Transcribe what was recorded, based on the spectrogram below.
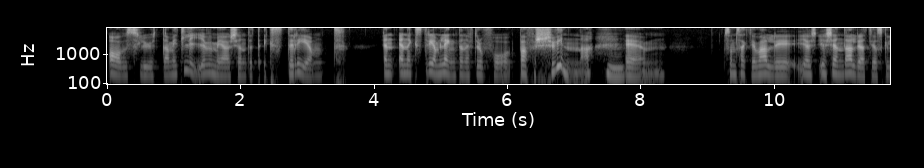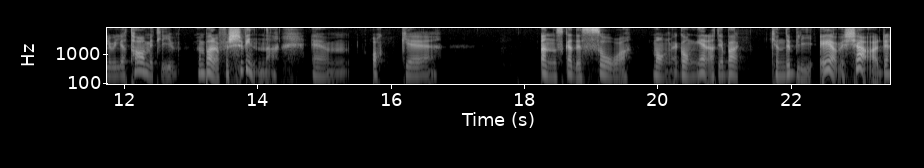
avsluta mitt liv men jag har känt ett extremt en, en extrem längtan efter att få bara försvinna. Mm. Ehm, som sagt, jag, var aldrig, jag, jag kände aldrig att jag skulle vilja ta mitt liv, men bara försvinna. Ehm, och eh, önskade så många gånger att jag bara kunde bli överkörd.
